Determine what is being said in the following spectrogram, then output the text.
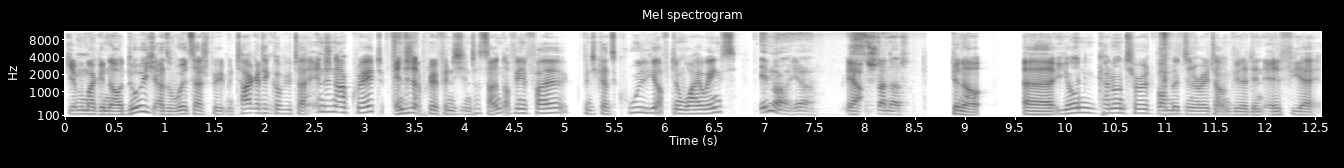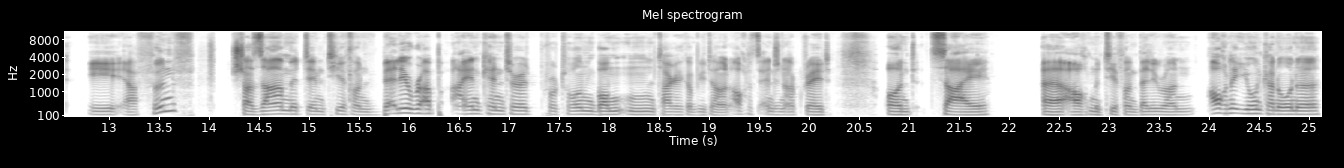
gehen wir mal genau durch. Also Wilsa spielt mit Targeting Computer, Engine Upgrade. Engine Upgrade finde ich interessant auf jeden Fall. Finde ich ganz cool hier auf den Y-Wings. Immer, ja. Ja. Ist Standard. Genau. Äh, Ion Cannon Turret, Bomblet Generator und wieder den L4 ER5. Shazam mit dem Tier von Bellyrub, Iron Cannon Turret, Protonenbomben, Target Computer und auch das Engine Upgrade. Und Zai äh, auch mit Tier von Bellyrun. Auch eine Ionkanone,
